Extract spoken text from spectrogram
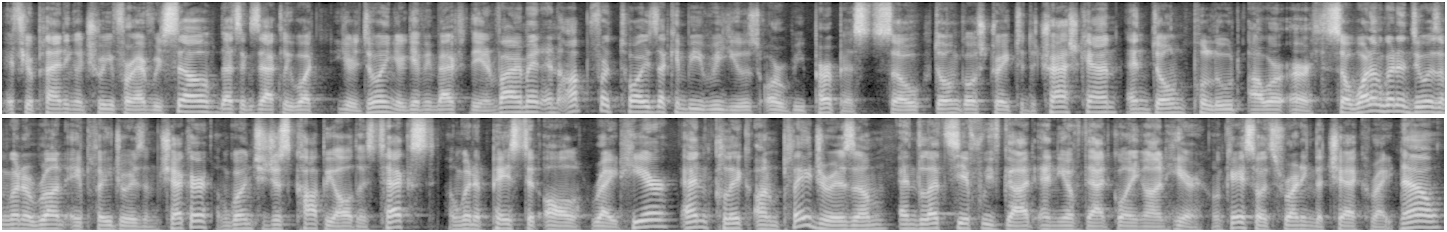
if you're planting a tree for every cell, that's exactly what you're doing. You're giving back to the environment and opt for toys that can be reused or repurposed. So don't go straight to the trash can and don't pollute our earth. So what I'm going to do is I'm going to run a plagiarism checker. I'm going to just copy all this text. I'm going to paste it all right here and click on plagiarism. And let's see if we've got any of that going on here. Okay, so it's running the check right now.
